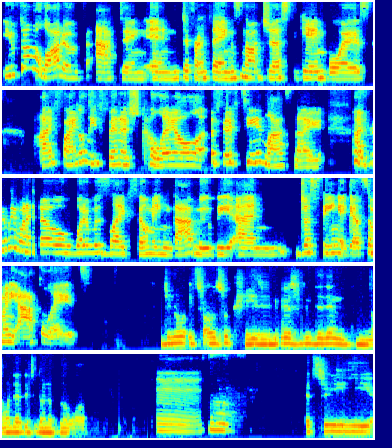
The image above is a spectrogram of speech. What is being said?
you've done a lot of acting in different things, not just Game Boys. I finally finished Kalel 15 last night. I really want to know what it was like filming that movie and just seeing it get so many accolades. You know, it's also crazy because we didn't know that it's gonna blow up. Mm. It's really,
